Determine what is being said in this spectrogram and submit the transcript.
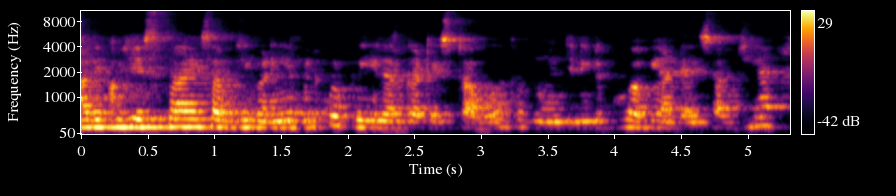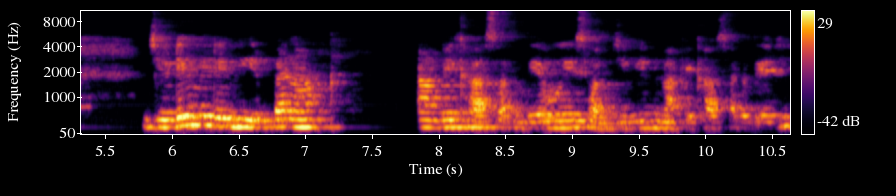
ਆ ਦੇਖੋ ਜੀ, ਇਸ ਤਰ੍ਹਾਂ ਇਹ ਸਬਜ਼ੀ ਬਣੀ ਹੈ। ਬਿਲਕੁਲ ਪਨੀਰ ਵਰਗਾ ਟੇਸਟ ਆਊਗਾ ਤੁਹਾਨੂੰ ਇੰਜ ਨਹੀਂ ਲੱਗੂਗਾ ਵੀ ਆਂਡੇ ਦੀ ਸਬਜ਼ੀ ਆ ਜਿਹੜੇ ਮੇਰੇ ਵੀਰ ਭੈਣਾਂ ਆਂਡੇ ਖਾ ਸਕਦੇ ਆ, ਉਹ ਇਹ ਸਬਜ਼ੀ ਵੀ ਬਣਾ ਕੇ ਖਾ ਸਕਦੇ ਆ ਜੀ।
